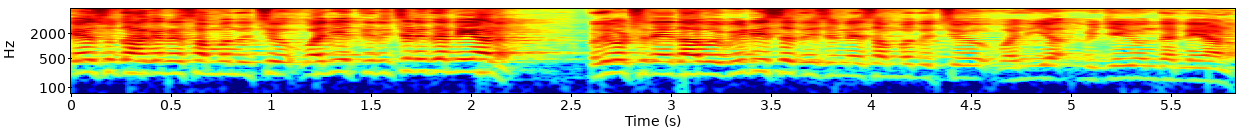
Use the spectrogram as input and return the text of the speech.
കെ സുധാകരനെ സംബന്ധിച്ച് വലിയ തിരിച്ചടി തന്നെയാണ്. പ്രതിപക്ഷ നേതാവ് വി ഡി സതീശനെ സംബന്ധിച്ച് വലിയ വിജയവും തന്നെയാണ്.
